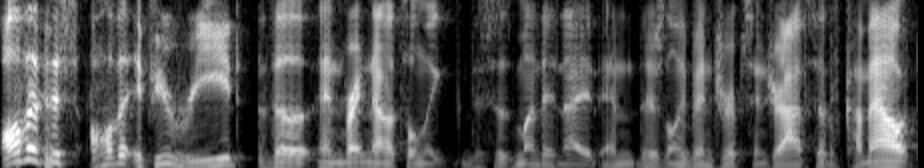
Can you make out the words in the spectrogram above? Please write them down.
all that this all that if you read the and right now it's only this is monday night and there's only been drips and drabs that have come out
